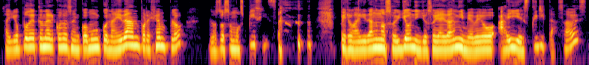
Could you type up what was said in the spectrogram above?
O sea, yo podría tener cosas en común con Aidan, por ejemplo, los dos somos Pisces, pero Aidan no soy yo, ni yo soy Aidan, ni me veo ahí escrita, ¿sabes?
